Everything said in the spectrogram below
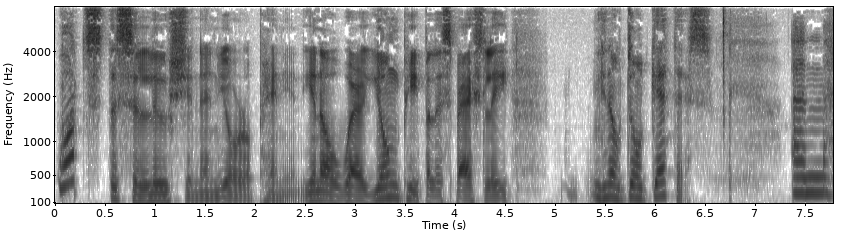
What's the solution, in your opinion? You know, where young people, especially, you know, don't get this. Um,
